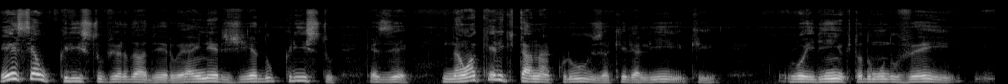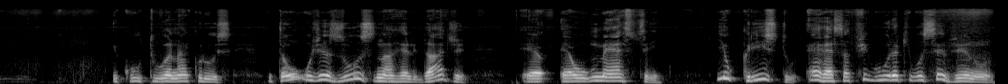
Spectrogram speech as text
esse é o Cristo verdadeiro, é a energia do Cristo. Quer dizer, não aquele que está na cruz, aquele ali que. loirinho que todo mundo vê e, e cultua na cruz. Então, o Jesus, na realidade, é, é o mestre. E o Cristo é essa figura que você vê no,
